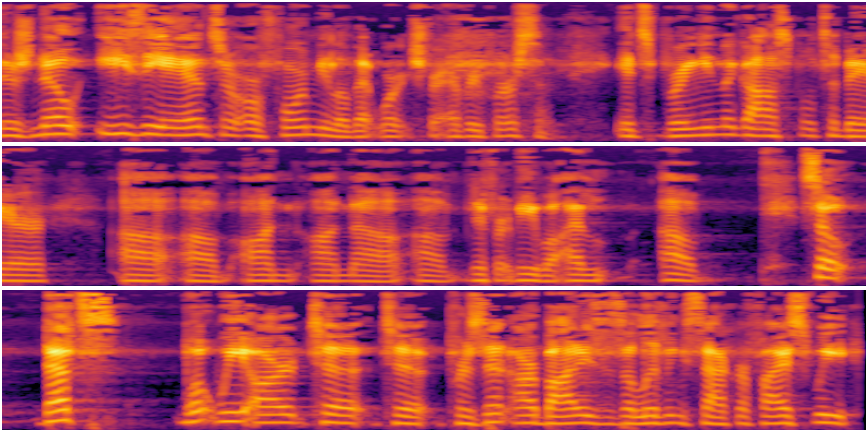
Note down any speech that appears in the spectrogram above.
There's no easy answer or formula that works for every person. It's bringing the gospel to bear uh, um, on on uh, um, different people. I, uh, so that's what we are to, to present our bodies as a living sacrifice. We,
